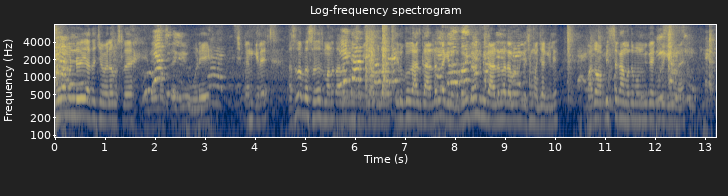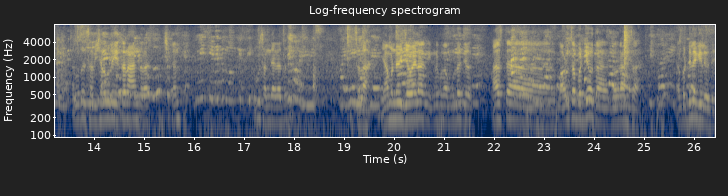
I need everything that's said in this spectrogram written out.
तेव्हा मंडळी आता जेवायला बसलोय. इथे मस्त की वडे चिकन केले. असंच आपलं सहज मनात आलं म्हणून समीक्षाला बोला ते लोक आज गार्डनला गेले होते. बघितलं ना तुम्ही गार्डनला चालू कशी मजा केली. माझं ऑफिसचं काम होतं म्हणून मी काही कुठे गेलो नाही. तर बोलतो समीक्षाला बोलले येताना आण जरा चिकन बघू संध्याकाळचं. चला या मंडळी जेवायला. इकडे बघा मुलं जे आज त्या बाळूचा बड्डे होता गौरांचा त्या बड्डेला गेले होते.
